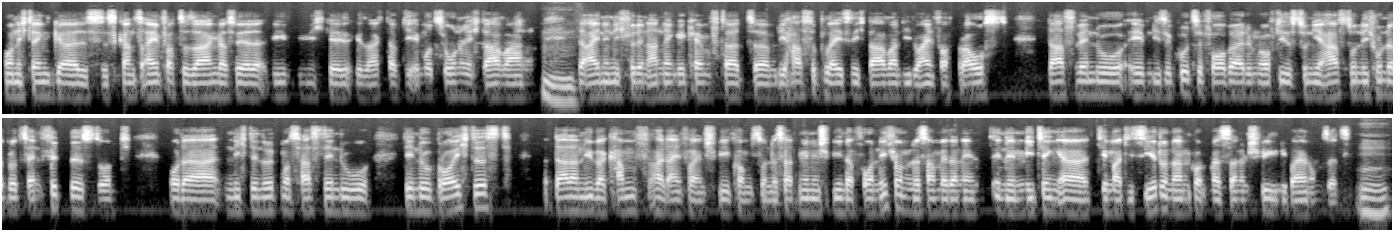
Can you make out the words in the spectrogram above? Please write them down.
Und ich denke, es ist ganz einfach zu sagen, dass wir, wie, wie ich ge gesagt habe, die Emotionen nicht da waren, mhm. der eine nicht für den anderen gekämpft hat, ähm, die Hustle-Plays nicht da waren, die du einfach brauchst. Dass, wenn du eben diese kurze Vorbereitung auf dieses Turnier hast und nicht 100% fit bist und oder nicht den Rhythmus hast, den du, den du bräuchtest, da dann über Kampf halt einfach ins Spiel kommst. Und das hatten wir in den Spielen davor nicht und das haben wir dann in, in dem Meeting äh, thematisiert und dann konnten wir es dann im Spiel gegen die Bayern umsetzen. Mhm.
